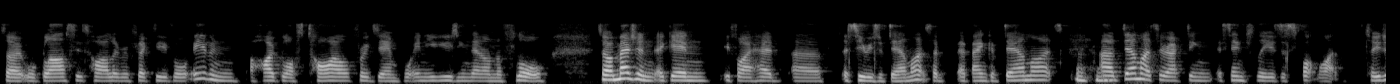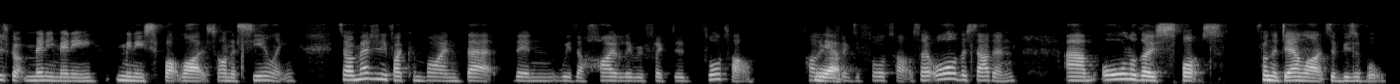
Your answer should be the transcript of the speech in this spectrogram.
so well, glass is highly reflective, or even a high gloss tile, for example, and you're using that on the floor. So imagine again, if I had uh, a series of downlights, a, a bank of downlights, Mhm. uh, downlights are acting essentially as a spotlight. So you just got many, many mini spotlights on a ceiling. So imagine if I combined that then with a highly reflected floor tile, highly Yeah. reflective floor tile. So all of a sudden, um, all of those spots from the downlights are visible.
